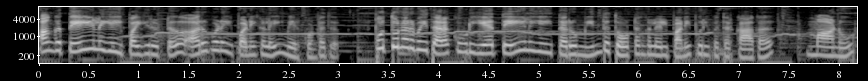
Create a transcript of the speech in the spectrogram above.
அங்கு தேயிலையை பயிரிட்டு அறுவடை பணிகளை மேற்கொண்டது. புத்துணர்வை தரக்கூடிய தேயிலையை தரும் இந்த தோட்டங்களில் பணிபுரிவதற்காக மானூர்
